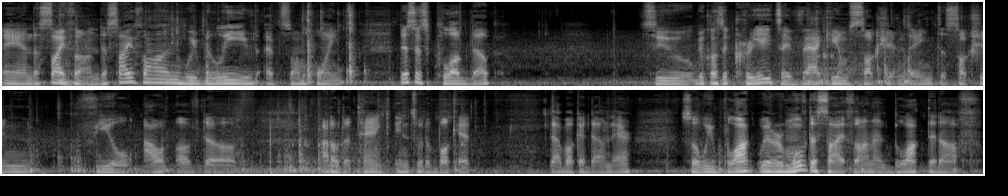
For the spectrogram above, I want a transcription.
and the siphon. The siphon we believed at some point this is plugged up to because it creates a vacuum suction they need to suction fuel out of the out of the tank into the bucket that bucket down there. So we blocked we removed the siphon and blocked it off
